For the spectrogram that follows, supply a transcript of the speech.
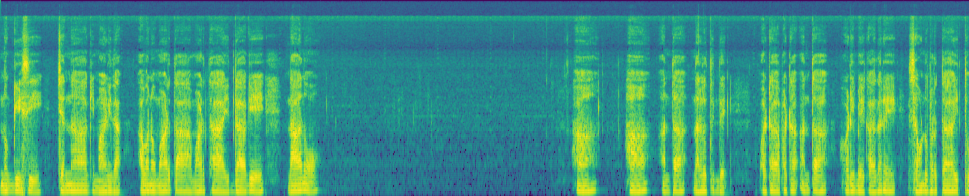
ನುಗ್ಗಿಸಿ ಚೆನ್ನಾಗಿ ಮಾಡಿದ. ಅವನು ಮಾಡ್ತಾ ಮಾಡ್ತಾ ಇದ್ದಾಗೆ ನಾನು ಹಾಂ ಹಾಂ ಅಂತ ನರಳುತ್ತಿದ್ದೆ. ಪಟ ಪಟ ಅಂತ ಹೊಡಿಬೇಕಾದರೆ ಸೌಂಡ್ ಬರ್ತಾ ಇತ್ತು.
